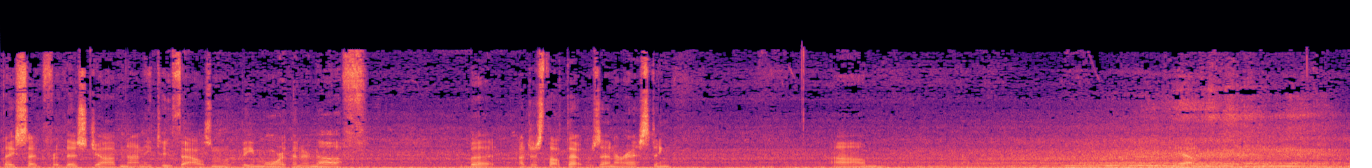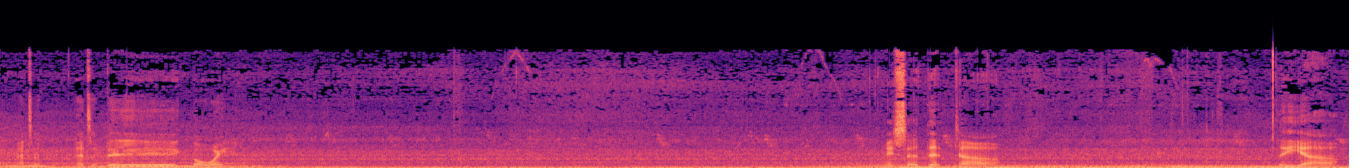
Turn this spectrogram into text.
But they said for this job, 92,000 would be more than enough. But I just thought that was interesting. Um, yeah, that's a that's a big boy. They said that uh, the uh,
